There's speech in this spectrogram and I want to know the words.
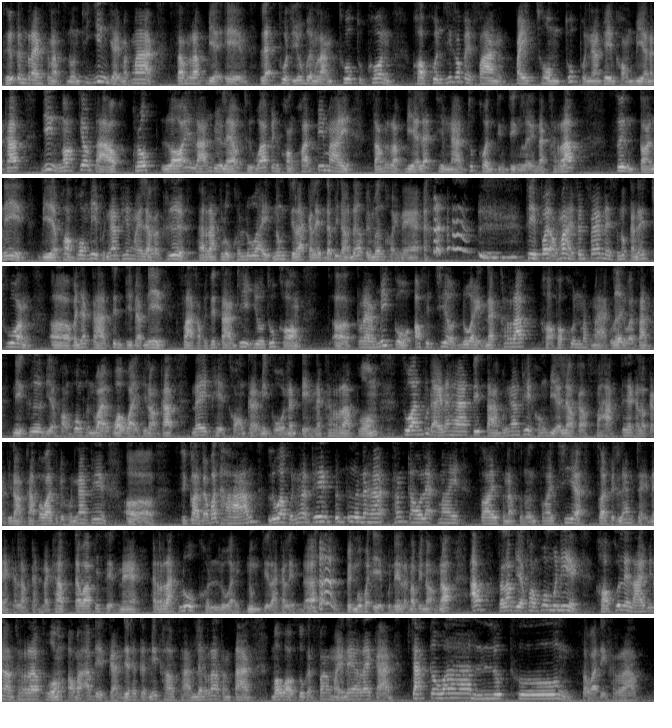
ถือเป็นแรงสนับสนุนที่ยิ่งใหญ่มากๆสำหรับเบียร์เอง และผู้ที่อยู่เบื้องหลังทุกทุกคน ขอบคุณที่เข้าไปฟังไปชมทุกผลงานเพลงของเบียร์นะครับ ยิ่งเงาะเกี้ยวสาวครบร้อยล้านวิวแล้ว ถือว่าเป็นของขวัญปีใหม่สำหรับเบียร์และทีมงานทุกคนจริง ๆ เลยนะครับซึ่งตอนนี้เบียร์พร้อมพงมีผลงานเพลงใหม่แล้วก็คือ รักลูกคนรวย นุ่งจิรากะเล่นเด้อพี่น้องเด้อไปเมืองข่อยแน่ ที่ปล่อยออกมาให้แฟนๆได้สนุกกันในช่วงบรรยากาศสิ้นปีแบบนี้ ฝากเข้าไปติดตามที่ YouTube ของเอ่อ Grammy Go Official ด้วยนะครับ ขอบพระคุณมาก ๆ เลยว่าสั้นนี่คือเบียร์พอมพงษ์เพันวายวอลไวพี่น้องครับ ในเพจของ Grammy Go นั่นเองนะครับผม ส่วนผู้ใดนะฮะ ติดตามผลงานเพลงของเบียร์แล้วก็ฝากแชร์กันแล้วกันพี่น้องครับเพราะว่าจะเป็นผลงานเพลงเอ่อ สิก่อนแบบว่าถาม หรือว่าผลงานเพลงอื่นๆนะฮะ ทั้งเก่าและใหม่ซอยสนับสนุนซอยเชียร์ซอยเป็นแรงใจแน่กันแล้วกันนะครับ แต่ว่าพิเศษแน่รักลูกคนรวย นุ่มจิรากะเล่นเด้อเป็นมูพระเอกผุนได้แล้วเนาะพี่น้องเนาะเอาสำหรับเบียร์พร้อมพงษ์มื้อนี้ขอบคุณหลายๆ พี่น้องครับผมเอามาอัปเดตกันเดี๋ยวถ้าเกิดมีข่าวสารเรื่องราวต่างๆ มาว่าสู้กันฟังใหม่ในรายการจักรวาลลูกทุ่งสวัสดีครับ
